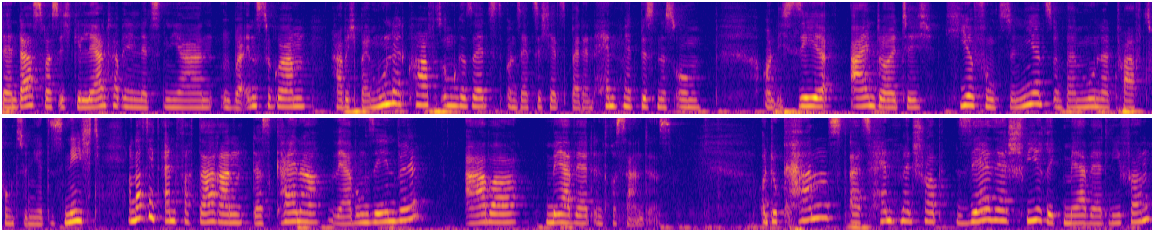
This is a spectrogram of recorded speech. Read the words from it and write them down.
denn das, was ich gelernt habe in den letzten Jahren über Instagram, habe ich bei Moonlight Crafts umgesetzt und setze ich jetzt bei den Handmade Business um. Und ich sehe eindeutig, hier funktioniert es und bei Moonlight Crafts funktioniert es nicht. Und das liegt einfach daran, dass keiner Werbung sehen will, aber Mehrwert interessant ist. Und du kannst als Handmade Shop sehr, sehr schwierig Mehrwert liefern.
